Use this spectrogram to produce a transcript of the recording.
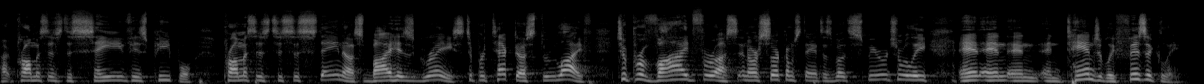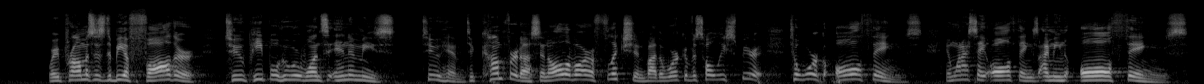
Right? Promises to save His people, promises to sustain us by His grace, to protect us through life, to provide for us in our circumstances, both spiritually and, and, and, and tangibly, physically. Where He promises to be a father to people who were once enemies to him, to comfort us in all of our affliction by the work of his Holy Spirit, to work all things. And when I say all things, I mean all things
